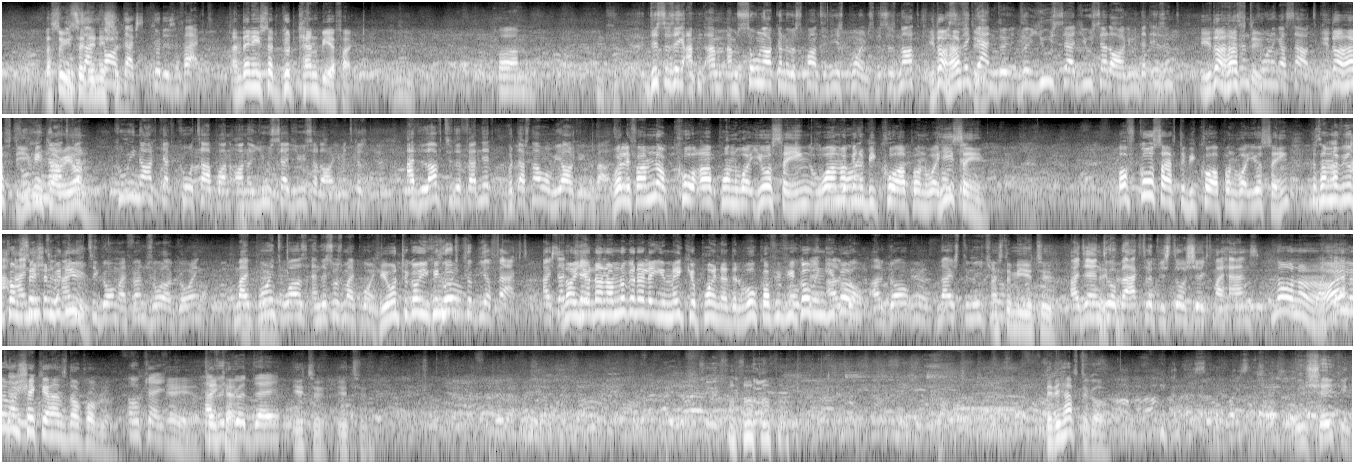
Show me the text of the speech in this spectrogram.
That's what you In said some initially. context, good is a fact. And then you said good can be a fact. Um, This is a, I'm, I'm, I'm so not going to respond to these points. This is not. You don't this have is, to. again the, the you said you said argument that isn't. You don't have isn't to. Pulling us out. You don't have to. You Could we can carry get- on. Could we not get caught up on, on a you said you said argument? Because I'd love to defend it, but that's not what we're arguing about. Well, if I'm not caught up on what you're saying, why am I going to be caught up on what he's saying? Of course, I have to be caught up on what you're saying because I'm having a conversation I need with to, you. I need to go. My friends all are going. My point was, and this was my point. If you want to go, you can good go. could be a fact. I said. No, you cake- no, no, I'm not going to let you make your point and then walk off. If you're Okay, going, you I'll go. go. I'll go. Nice to meet you. Nice to meet you too. I didn't Take do a backflip. You still shake my hands. No, no, no. Okay, I'll let me thank- shake your hands, no problem. Okay. Yeah, yeah. Have Take a care. good day. You too. You too. Did he have to go? He's shaking.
